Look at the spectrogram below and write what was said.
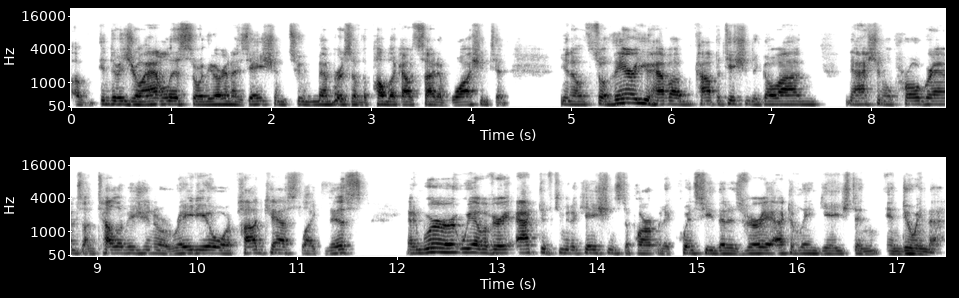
of individual analysts or the organization to members of the public outside of Washington. You know, so there you have a competition to go on national programs on television or radio or podcasts like this. And we're we have a very active communications department at Quincy that is very actively engaged in, in doing that.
